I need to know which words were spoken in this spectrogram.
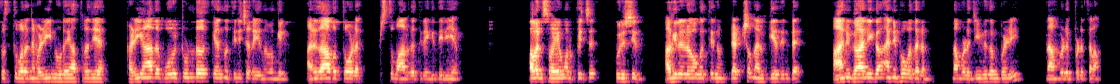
ക്രിസ്തു പറഞ്ഞ വഴിയിലൂടെ യാത്ര ചെയ്യാൻ കഴിയാതെ പോയിട്ടുണ്ട് എന്ന് തിരിച്ചറിയുന്നുവെങ്കിൽ അനുതാപത്തോടെ ക്രിസ്തു മാർഗത്തിലേക്ക് തിരിയാം. അവൻ സ്വയം അർപ്പിച്ച് കുരിശിൽ അഖില ലോകത്തിനും രക്ഷ നൽകിയതിന്റെ ആനുകാലിക അനുഭവതലം നമ്മുടെ ജീവിതം വഴി നാം വെളിപ്പെടുത്തണം.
